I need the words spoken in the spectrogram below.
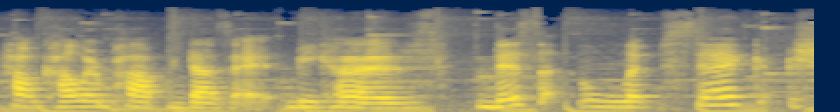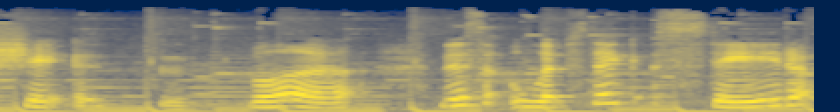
how ColourPop does it because this lipstick shade but this lipstick stayed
